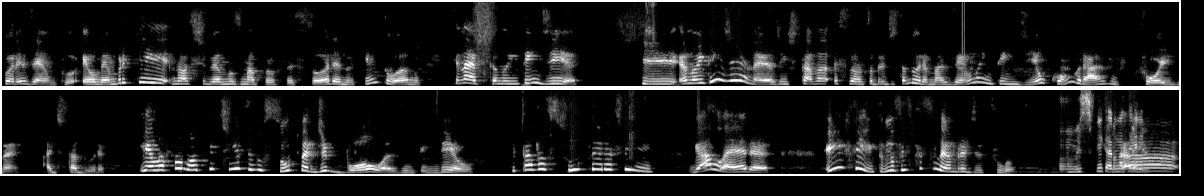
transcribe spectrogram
Por exemplo, eu lembro que nós tivemos uma professora no quinto ano que na época eu não entendia que eu não entendia, né? A gente estava estudando sobre a ditadura, mas eu não entendia o quão grave foi, né, a ditadura. E ela falou que tinha sido super de boas, entendeu? Que tava super assim, galera. Enfim, não sei se tu se lembra disso, Lu. Uma matéria. Ah,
